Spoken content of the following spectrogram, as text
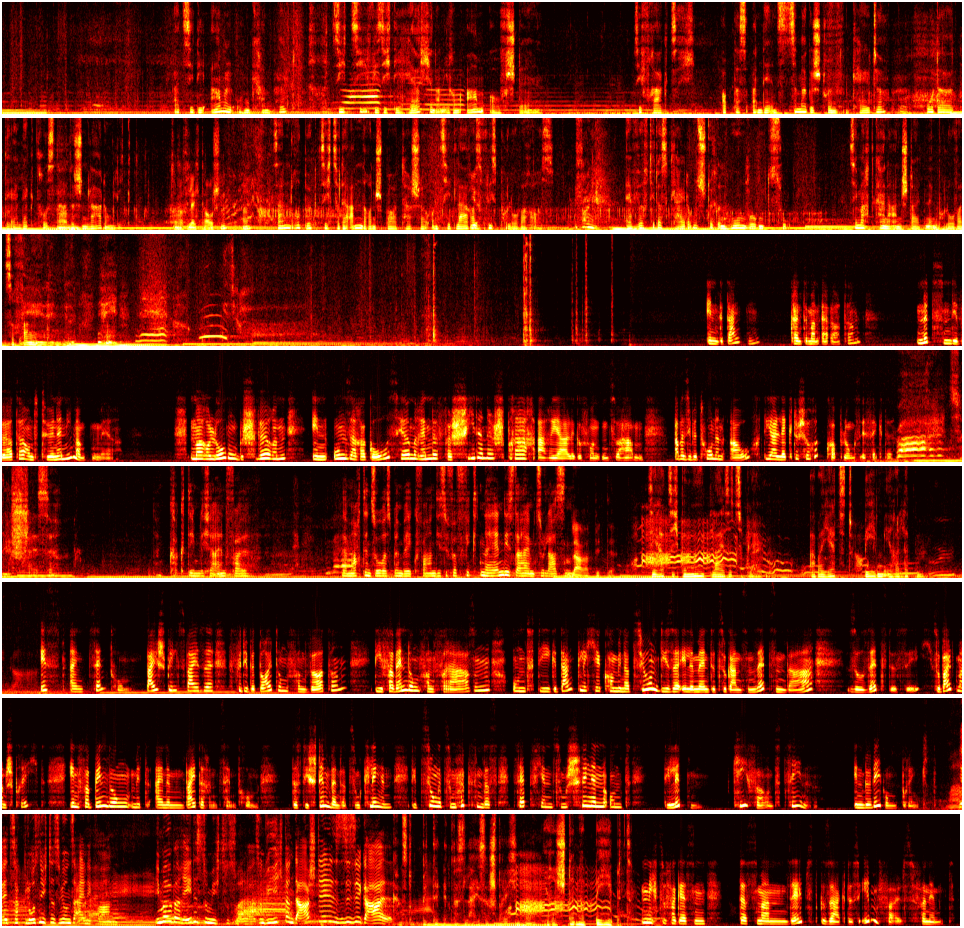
Als sie die Ärmel umkrempelt, sieht sie, wie sich die Härchen an ihrem Arm aufstellen. Sie fragt sich, ob das an der ins Zimmer geströmten Kälte oder der elektrostatischen Ladung liegt. Sollen wir vielleicht tauschen? Ja? Sandro bückt sich zu der anderen Sporttasche und zieht Laras Hier. Fließpullover raus. Fang. Er wirft ihr das Kleidungsstück in hohem Bogen zu. Sie macht keine Anstalten, den Pullover zu fangen. In Gedanken, könnte man erörtern, nützen die Wörter und Töne niemandem mehr. Neurologen beschwören, in unserer Großhirnrinde verschiedene Sprachareale gefunden zu haben, aber sie betonen auch dialektische Rückkopplungseffekte. So eine Scheiße. Ein kackdämlicher Einfall. Wer macht denn sowas beim Wegfahren, diese verfickten Handys daheim zu lassen? Lara, bitte. Sie hat sich bemüht, leise zu bleiben. Aber jetzt beben ihre Lippen. Ist ein Zentrum beispielsweise für die Bedeutung von Wörtern, die Verwendung von Phrasen und die gedankliche Kombination dieser Elemente zu ganzen Sätzen da, so setzt es sich, sobald man spricht, in Verbindung mit einem weiteren Zentrum, das die Stimmbänder zum Klingen, die Zunge zum Hüpfen, das Zäpfchen zum Schwingen und die Lippen, Kiefer und Zähne in Bewegung bringt. Ja, jetzt sag bloß nicht, dass wir uns einig waren. Immer überredest du mich zu sowas. Und wie ich dann dastehe, ist es egal. Kannst du bitte etwas leiser sprechen? Ja? Ihre Stimme bebt. Nicht zu vergessen, dass man Selbstgesagtes ebenfalls vernimmt.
